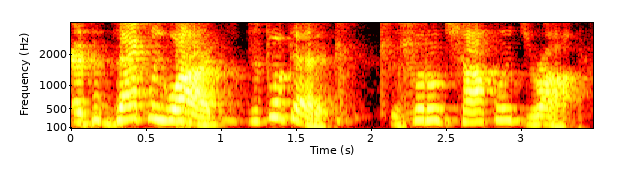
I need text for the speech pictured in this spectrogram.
That's exactly why. Just look at it. This little chocolate drop,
